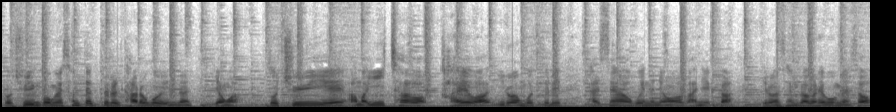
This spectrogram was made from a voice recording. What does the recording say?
또 주인공의 선택들을 다루고 있는 영화 또 주위에 아마 2차 가해와 이러한 것들이 발생하고 있는 영화가 아닐까 이런 생각을 해보면서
